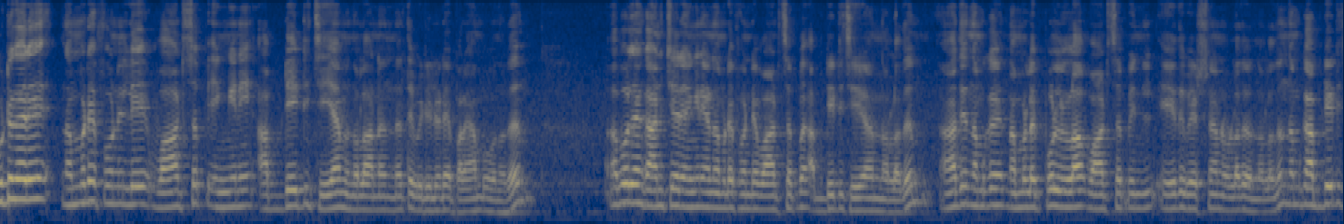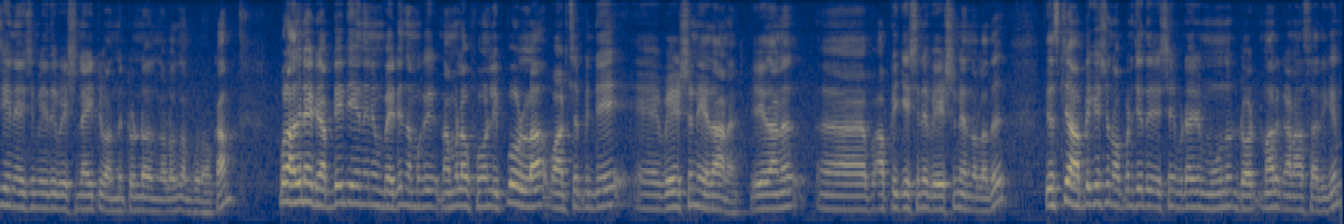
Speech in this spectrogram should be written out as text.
കൂട്ടുകാരെ നമ്മുടെ ഫോണിലെ വാട്സപ്പ് എങ്ങനെ അപ്ഡേറ്റ് ചെയ്യാം എന്നുള്ളതാണ് ഇന്നത്തെ വീഡിയോയിലൂടെ പറയാൻ പോകുന്നത്. അപ്പോൾ ഞാൻ കാണിച്ചു തരാം എങ്ങനെയാണ് നമ്മുടെ ഫോണിന്റെ വാട്സപ്പ് അപ്ഡേറ്റ് ചെയ്യുക എന്നുള്ളത് ആദ്യം നമുക്ക് നമ്മളിപ്പോൾ ഉള്ള വാട്സപ്പിൽ ഏത് വേർഷനാണ് ഉള്ളത് എന്നുള്ളതും നമുക്ക് അപ്ഡേറ്റ് ചെയ്യുന്ന ശേഷം ഏത് വേർഷനായിട്ട് വന്നിട്ടുണ്ടോ എന്നുള്ളത് നമുക്ക് നോക്കാം. അപ്പോൾ അതിനായിട്ട് അപ്ഡേറ്റ് ചെയ്യുന്നതിന് മുമ്പായിട്ട് നമുക്ക് നമ്മളെ ഫോണിൽ ഇപ്പോൾ ഉള്ള വാട്സപ്പിന്റെ വേർഷൻ ഏതാണ്? ഏതാണ് ആപ്ലിക്കേഷന്റെ വേർഷൻ എന്നുള്ളത്. ജസ്റ്റ് ആപ്ലിക്കേഷൻ ഓപ്പൺ ചെയ്ത ശേഷം ഇവിടെ ഒരു മൂന്ന് ഡോട്ട് മാർക്ക് കാണാൻ സാധിക്കും.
